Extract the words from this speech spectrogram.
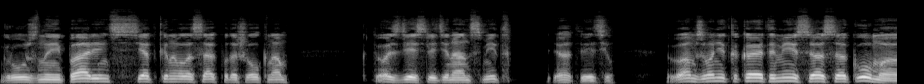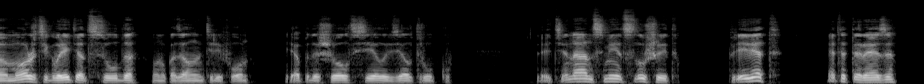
Грузный парень с сеткой на волосах подошел к нам. — Кто здесь, лейтенант Смит? Я ответил. — Вам звонит какая-то мисс Асакума, можете говорить отсюда. Он указал на телефон. Я подошел, сел и взял трубку. — Лейтенант Смит слушает. — Привет, это Тереза.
